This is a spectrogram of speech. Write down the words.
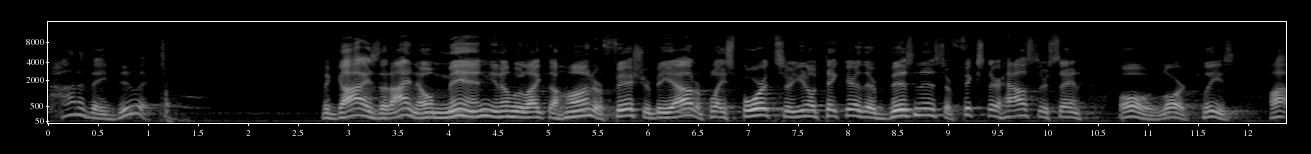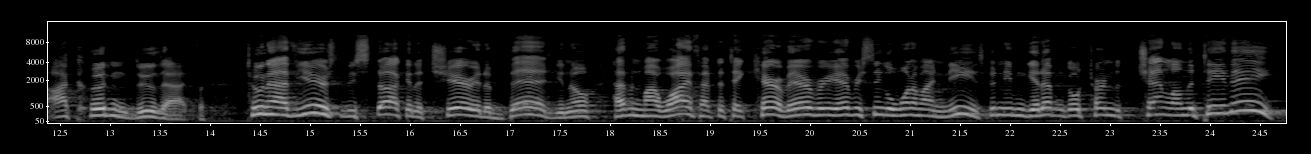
how do they do it? The guys that I know, men you know, who like to hunt or fish or be out or play sports or you know, take care of their business or fix their house, they're saying, oh Lord, please, I, I couldn't do that. For two and a half years to be stuck in a chair in a bed, you know, having my wife have to take care of every, every single one of my needs, couldn't even get up and go turn the channel on the TV.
